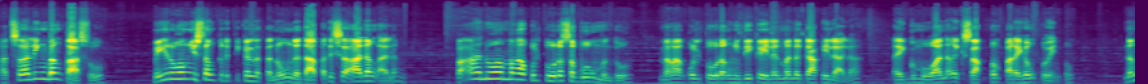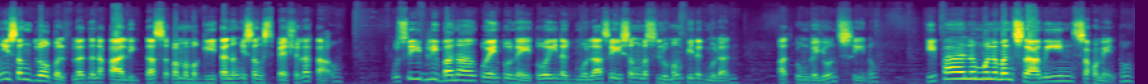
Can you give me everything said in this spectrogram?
At sa alingbang kaso, mayroong isang kritikal na tanong na dapat isaalang-alang. Paano ang mga kultura sa buong mundo, mga kulturang hindi kailanman nagkakilala, ay gumawa ng eksaktong parehong kwento? Ng isang global flood na nakaligtas sa pamamagitan ng isang special na tao? Posible ba na ang kwento na ito ay nagmula sa isang mas lumang pinagmulan? At kung gayon, sino? Ipaalam mo naman sa amin sa komento.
